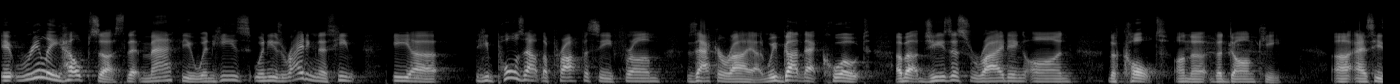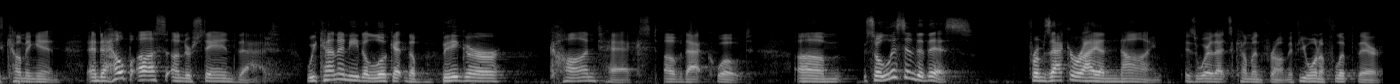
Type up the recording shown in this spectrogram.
it really helps us that Matthew, when he's, when he's writing this, he, he, uh, he pulls out the prophecy from Zechariah. And we've got that quote about Jesus riding on the colt, on the, the donkey, uh, as he's coming in. And to help us understand that, we kind of need to look at the bigger context of that quote. Um, so listen to this from Zechariah 9 is where that's coming from, if you want to flip there.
